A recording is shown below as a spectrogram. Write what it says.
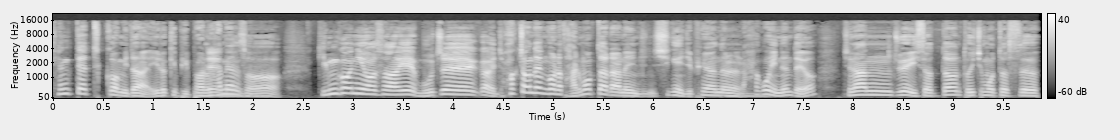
생태 특검이다. 이렇게 비판을 네네네. 하면서 김건희 여사의 무죄가 확정된 거나 다름없다라는 식의 이제 표현을 음. 하고 있는데요. 지난주에 있었던 도이치모터스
